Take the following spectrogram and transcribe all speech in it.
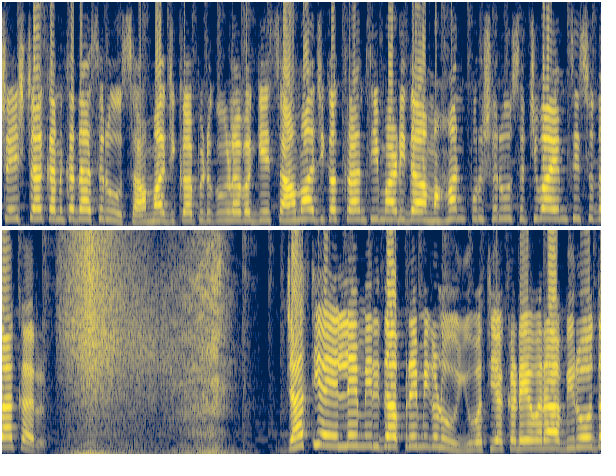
ಶ್ರೇಷ್ಠ ಕನಕದಾಸರು ಸಾಮಾಜಿಕ ಪಿಡುಗುಗಳ ಬಗ್ಗೆ ಸಾಮಾಜಿಕ ಕ್ರಾಂತಿ ಮಾಡಿದ ಮಹಾನ್ ಪುರುಷರು ಸಚಿವ ಎಂಸಿ ಸುಧಾಕರ್. ಜಾತಿಯ ಎಲ್ಲೆ ಮೀರಿದ ಪ್ರೇಮಿಗಳು ಯುವತಿಯ ಕಡೆಯವರ ವಿರೋಧ,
